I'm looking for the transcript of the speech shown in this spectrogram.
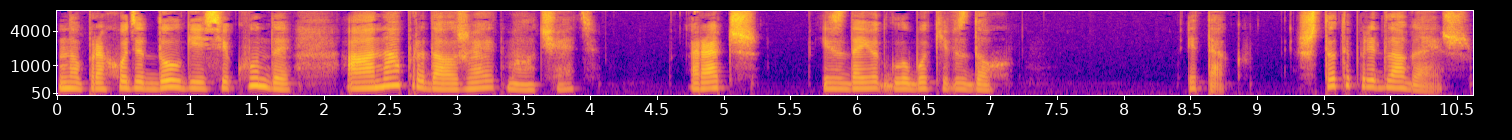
но проходят долгие секунды, а она продолжает молчать. Радж издает глубокий вздох. «Итак, что ты предлагаешь?»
